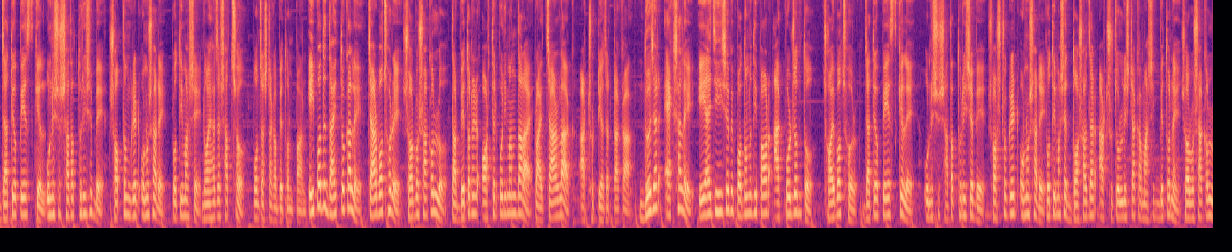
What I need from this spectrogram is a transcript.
জাতীয় পে স্কেল উনিশশো সাতাত্তর হিসেবে সপ্তম গ্রেড অনুসারে প্রতি মাসে নয় হাজার সাতশো পঞ্চাশ টাকা বেতন পান। এই পদে দায়িত্বকালে চার বছরে সর্বসাকল্য তার বেতনের অর্থের পরিমাণ দাঁড়ায় প্রায় চার লাখ আটষট্টি হাজার টাকা। দু হাজার এক সালে এআইজি হিসেবে পদোন্নতি পাওয়ার আগ পর্যন্ত ছয় বছর জাতীয় পে স্কেলে উনিশশো সাতাত্তর হিসেবে ষষ্ঠ গ্রেড অনুসারে প্রতি মাসে দশ হাজার আটশো চল্লিশ টাকা মাসিক বেতনে সর্বসাকল্য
